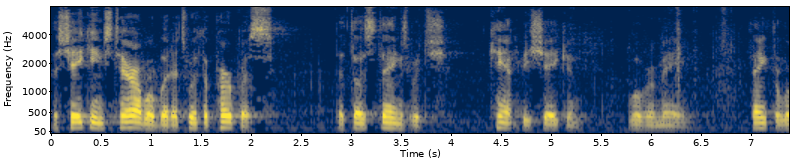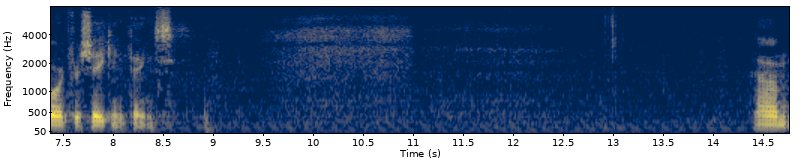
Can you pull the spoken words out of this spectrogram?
The shaking's terrible, but it's with a purpose that those things which can't be shaken will remain. Thank the Lord for shaking things. Um,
